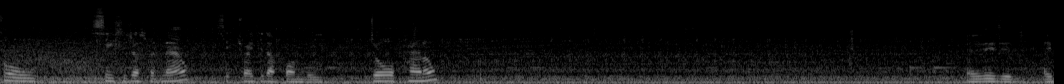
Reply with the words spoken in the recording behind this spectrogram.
full seat adjustment now situated up on the door panel. And it is a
